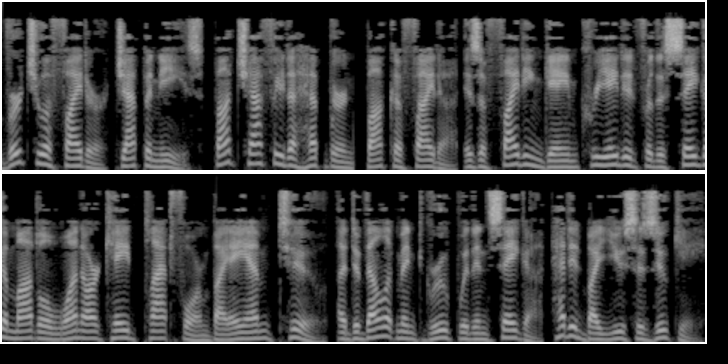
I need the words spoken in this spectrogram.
Virtua Fighter Japanese, Hepburn, Baka Fighter is a fighting game created for the Sega Model 1 arcade platform by AM2, a development group within Sega, headed by Yu Suzuki.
